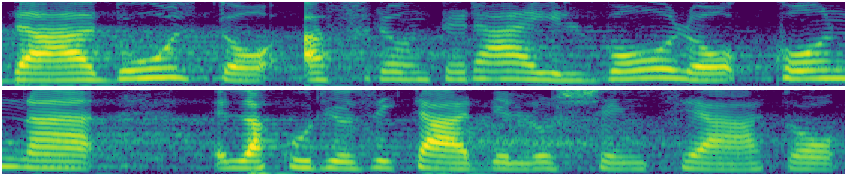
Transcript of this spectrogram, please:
da adulto affronterà il volo con la curiosità dello scienziato,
